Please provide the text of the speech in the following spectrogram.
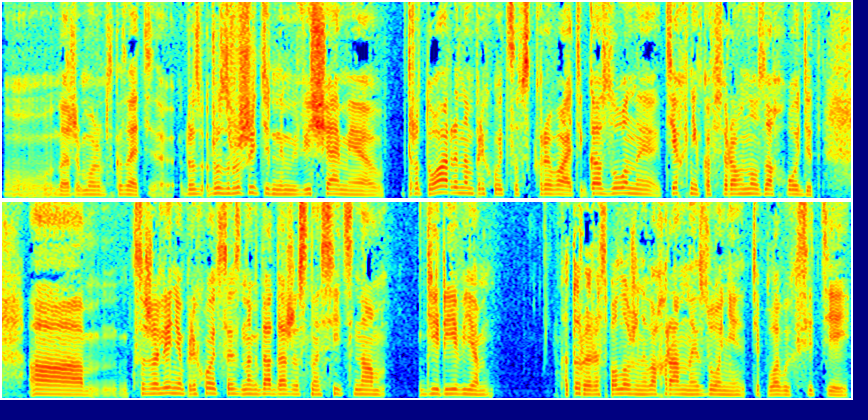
ну, даже, можем сказать, раз, разрушительными вещами тротуары нам приходится вскрывать, газоны, техника все равно заходит. А, к сожалению, приходится иногда даже сносить нам деревья, которые расположены в охранной зоне тепловых сетей.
